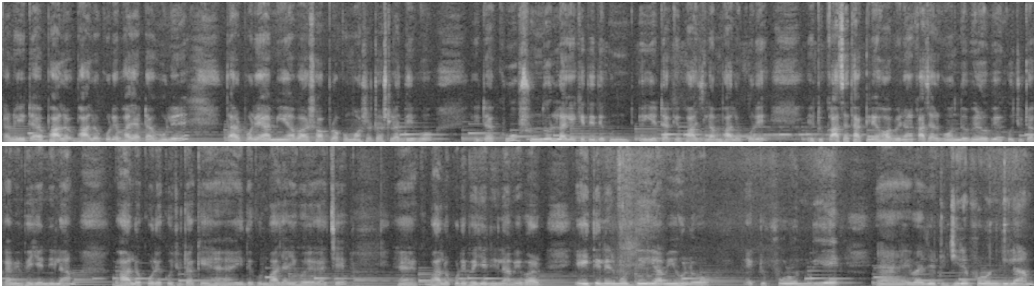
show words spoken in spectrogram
কারণ এটা ভালো ভালো করে ভাজাটা হলে তারপরে আমি আবার সব রকম মশলা টশলা দেবো। এটা খুব সুন্দর লাগে খেতে। দেখুন এটাকে ভাজলাম ভালো করে। একটু কাঁচা থাকলে হবে না কাঁচার গন্ধ বেরোবে। কচুটাকে আমি ভেজে নিলাম। ভালো করে কচুটাকে হ্যাঁ এই দেখুন ভাজাই হয়ে গেছে। হ্যাঁ ভালো করে ভেজে নিলাম। এবার এই তেলের মধ্যেই আমি হলো একটু ফোড়ন দিয়ে হ্যাঁ, এবার একটু জিরে ফোড়ন দিলাম।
